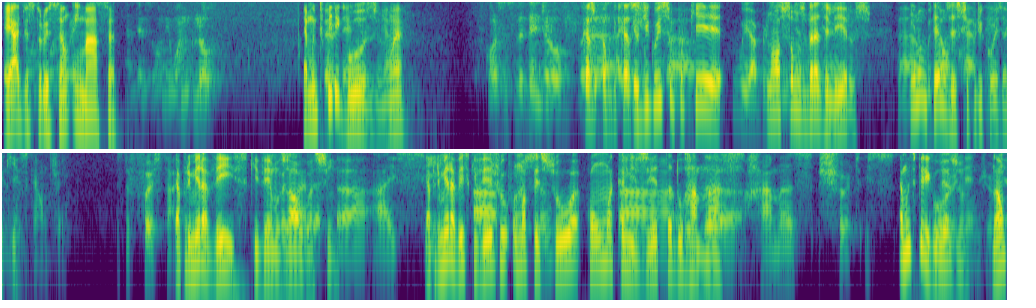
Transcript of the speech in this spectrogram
é a destruição em massa. É muito perigoso, não é? Eu digo isso porque nós somos brasileiros e não temos esse tipo de coisa aqui. É a primeira vez que vemos algo assim. É a primeira vez que vejo uma pessoa com uma camiseta do Hamas. É muito perigoso, não?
